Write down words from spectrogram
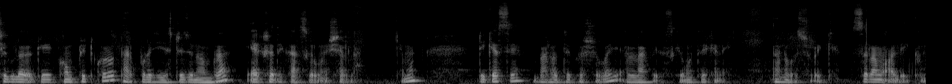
সেগুলোকে কমপ্লিট করো, তারপরে জিএসটির জন্য আমরা একসাথে কাজ করব ইনশাল্লাহ কেমন? ঠিক আছে, ভালো থেকো সবাই, আল্লাহ হাফিজ, আজকের মতো এখানেই। ধন্যবাদ সবাইকে। আসসালামু আলাইকুম।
